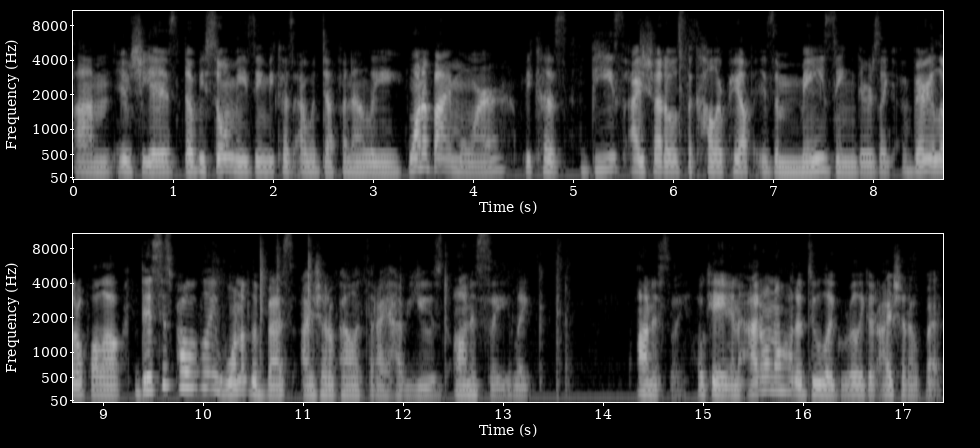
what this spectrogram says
Um, if she is, that'd be so amazing because I would definitely want to buy more because these eyeshadows, the color payoff is amazing. There's like very little fallout. This is probably one of the best eyeshadow palettes that I have used, honestly. Like honestly okay and i don't know how to do like really good eyeshadow but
